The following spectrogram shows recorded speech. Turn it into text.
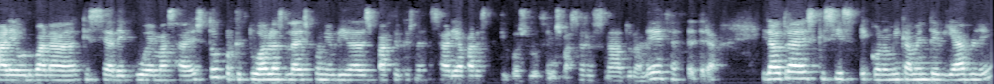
área urbana que se adecue más a esto, porque tú hablas de la disponibilidad de espacio que es necesaria para este tipo de soluciones basadas en la naturaleza, etcétera. Y la otra es que si es económicamente viable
